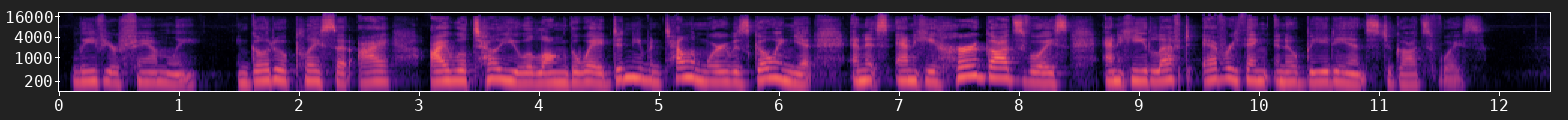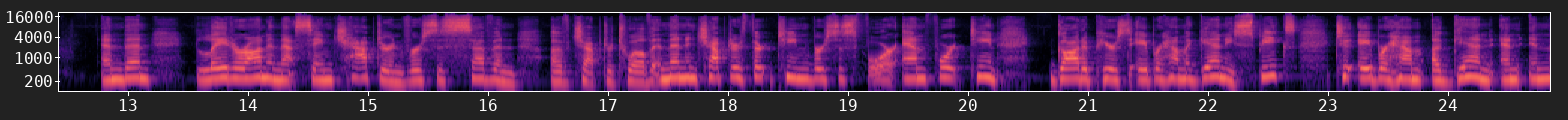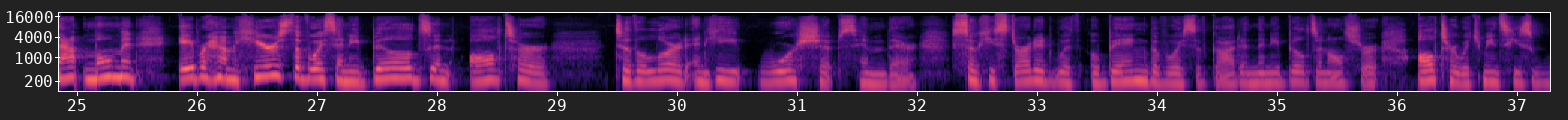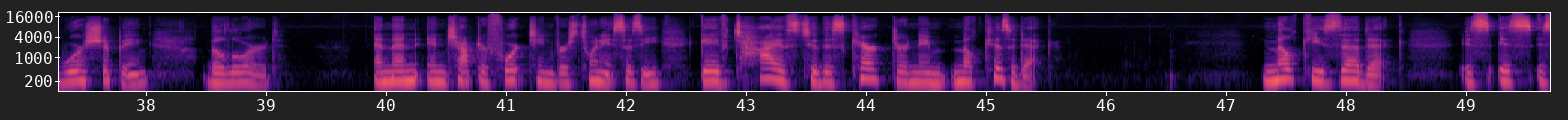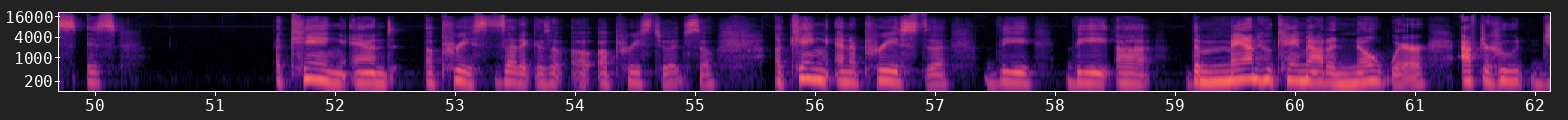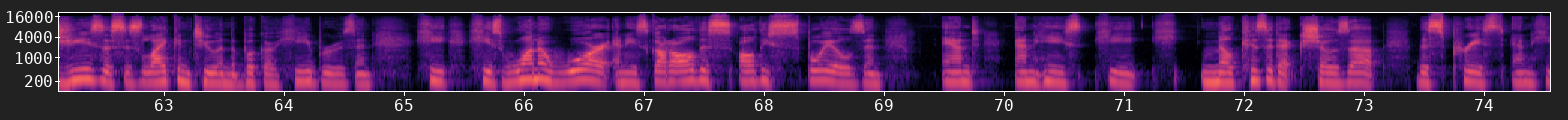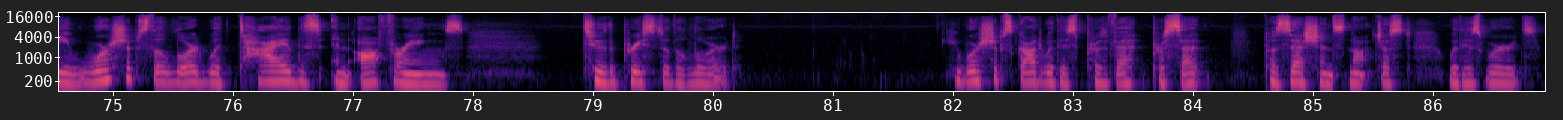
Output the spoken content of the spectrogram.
leave your family and go to a place that I I will tell you along the way. Didn't even tell him where he was going yet. And it's and he heard God's voice and he left everything in obedience to God's voice. And then later on in that same chapter, in verses 7 of chapter 12, and then in chapter 13, verses 4 and 14, God appears to Abraham again. He speaks to Abraham again. And in that moment, Abraham hears the voice and he builds an altar to the Lord and he worships him there. So he started with obeying the voice of God and then he builds an altar, altar which means he's worshiping the Lord. And then in chapter 14, verse 20, it says he gave tithes to this character named Melchizedek. Melchizedek is, is, is, is a king and a priest. Zedek is a, a, a priesthood. So a king and a priest, uh, the, the, uh, the man who came out of nowhere after who Jesus is likened to in the book of Hebrews. And he he's won a war and he's got all this all these spoils. And and and he's he, he Melchizedek shows up this priest and he worships the Lord with tithes and offerings to the priest of the Lord. He worships God with his possessions not just with his words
